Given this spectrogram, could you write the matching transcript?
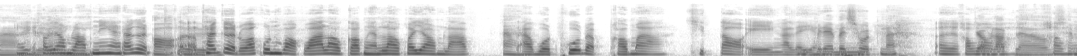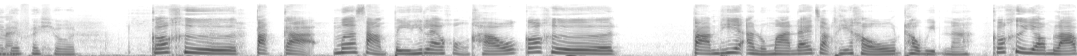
นะเฮ้ยหเขายอมรับะไนี่ไงถ้าเกิดอ๋อเออถ้าเกิดว่าคุณบอกว่าเราก๊อปงั้นเราก็ยอมรับอะแต่บทพูดแบบเขามาคิดต่อเองอะไรอย่างไม่นี้ได้ไปชดนะเออเขาบยออกมรับว่าแล้วเขาใช่ไหมไม่ได้ประชด ก็คือตักกะเมื่อสามปีที่แล้วของเขาก็คือตามที่อนุมานได้จากที่เขาทวิตนะ ก็คือยอมรับ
